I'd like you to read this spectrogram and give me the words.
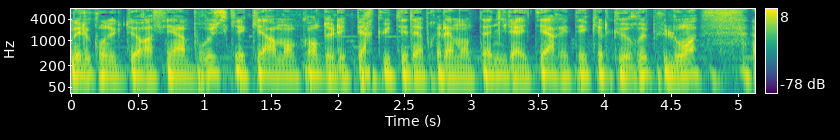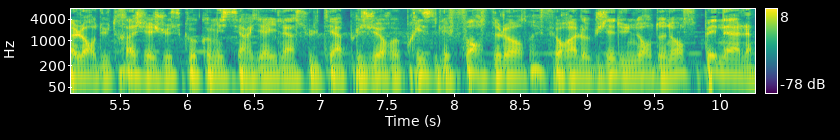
mais le conducteur a fait un brusque écart manquant de les percuter d'après la montagne. Il a été arrêté quelques rues plus loin. Lors du trajet jusqu'au commissariat, il a insulté à plusieurs reprises les forces de l'ordre et fera l'objet d'une ordonnance pénale.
